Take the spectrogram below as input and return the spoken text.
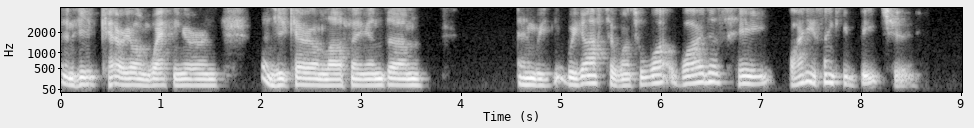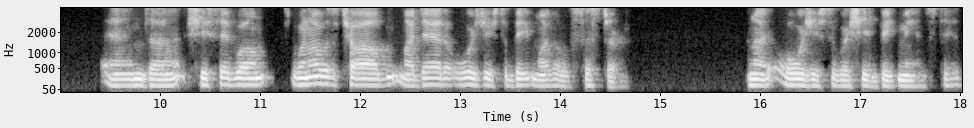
he'd carry on whacking her and, and she'd carry on laughing. And um, and we we asked her once, why, why does he? Why do you think he beat you? And uh, she said, well, when I was a child, my dad always used to beat my little sister, and I always used to wish he'd beat me instead.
